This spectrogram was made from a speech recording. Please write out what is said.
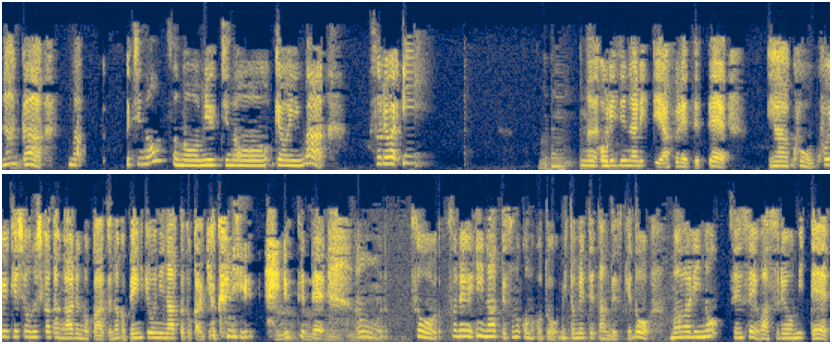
なんか、ま、うちの、その、身内の教員は、それはいい、なオリジナリティ溢れてて、いや、こう、こういう化粧の仕方があるのかって、なんか勉強になったとか 逆に言ってて。うんう、ん、そう、それいいなってその子のことを認めてたんですけど、周りの先生はそれを見て、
